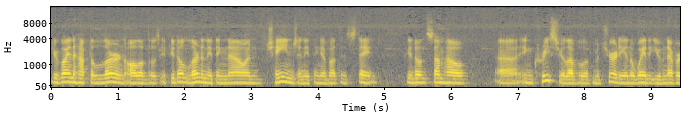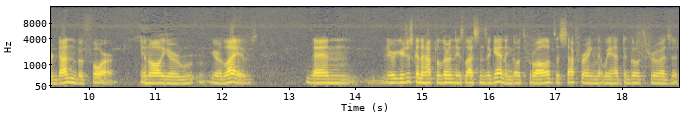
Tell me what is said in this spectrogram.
you're going to have to learn all of those. If you don't learn anything now and change anything about this state, if you don't somehow uh, increase your level of maturity in a way that you've never done before in all your your lives, then you're, you're just going to have to learn these lessons again and go through all of the suffering that we had to go through as a,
